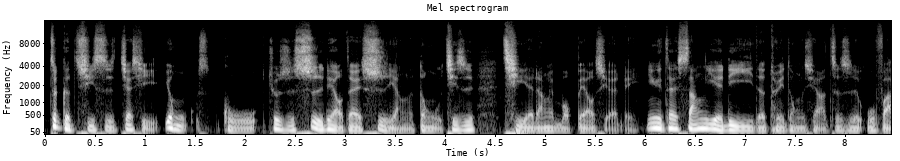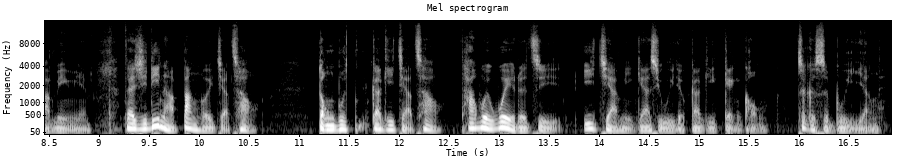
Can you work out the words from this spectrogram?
这个其实就是用谷，就是饲料在饲养的动物，其实企业人的目标起来的，因为在商业利益的推动下，这是无法避免。但是你若放回食草，动物家己食草，它会为了自己一家物件是为了家己健康，这个是不一样的。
